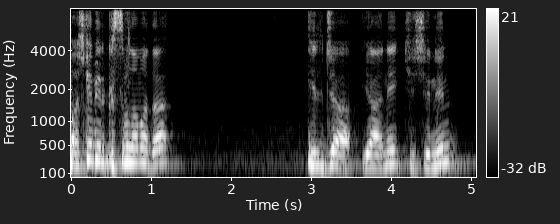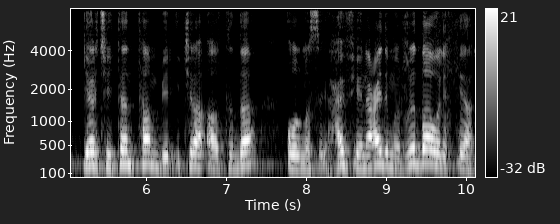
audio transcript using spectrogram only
Başka bir kısımlama da ilca yani kişinin gerçekten tam bir ikra altında olması. Hayfiyen ademur rıda ve ihtiyar.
